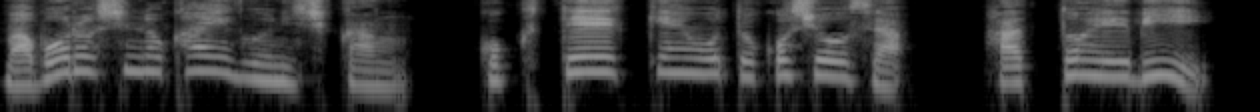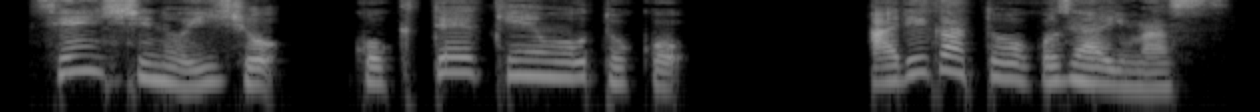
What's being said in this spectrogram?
幻の海軍士官、国定権男少佐、ハット AB、戦士の遺書、国定権男。ありがとうございます。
